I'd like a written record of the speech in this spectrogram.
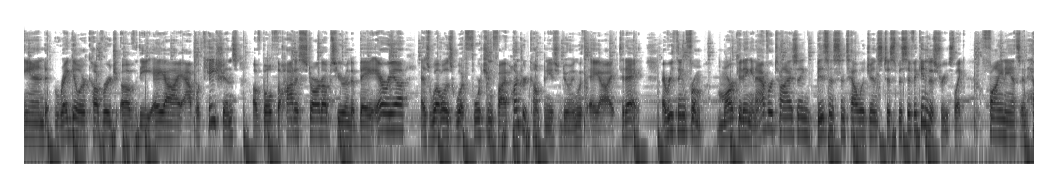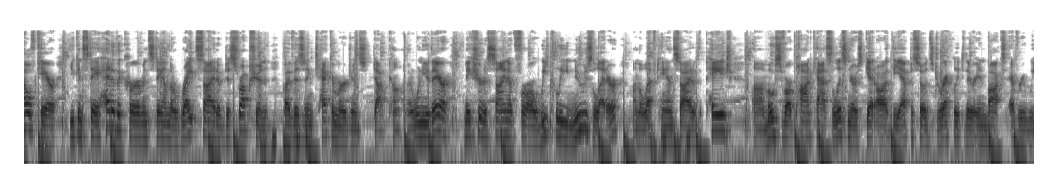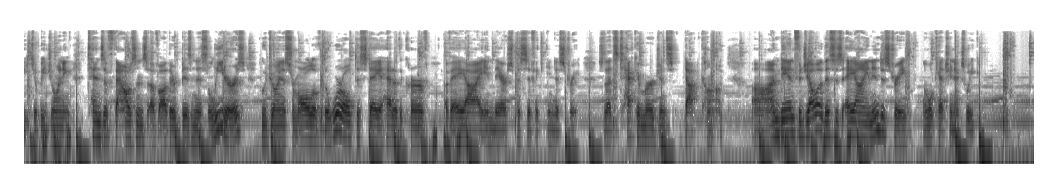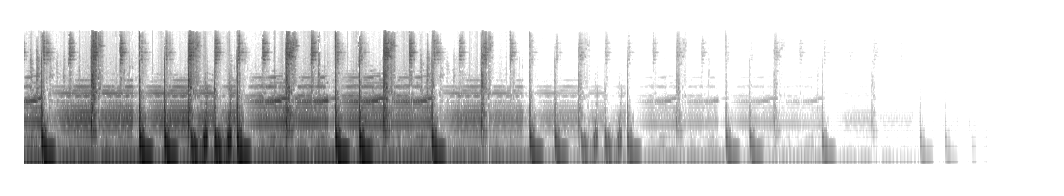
and regular coverage of the AI applications of both the hottest startups here in the Bay Area, as well as what Fortune 500 companies are doing with AI today. Everything from marketing and advertising, business intelligence, to specific industries like finance and healthcare, you can stay ahead of the curve and stay on the right side of disruption by visiting techemergence.com. And when you're there, make sure to sign up for our weekly newsletter on the left hand side of the page. Uh, most of our podcast listeners get our, the episodes directly to their inbox talks every week. You'll be joining tens of thousands of other business leaders who join us from all over the world to stay ahead of the curve of AI in their specific industry. So that's techemergence.com. Uh, I'm Dan Faggella. This is AI in Industry, and we'll catch you next week.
